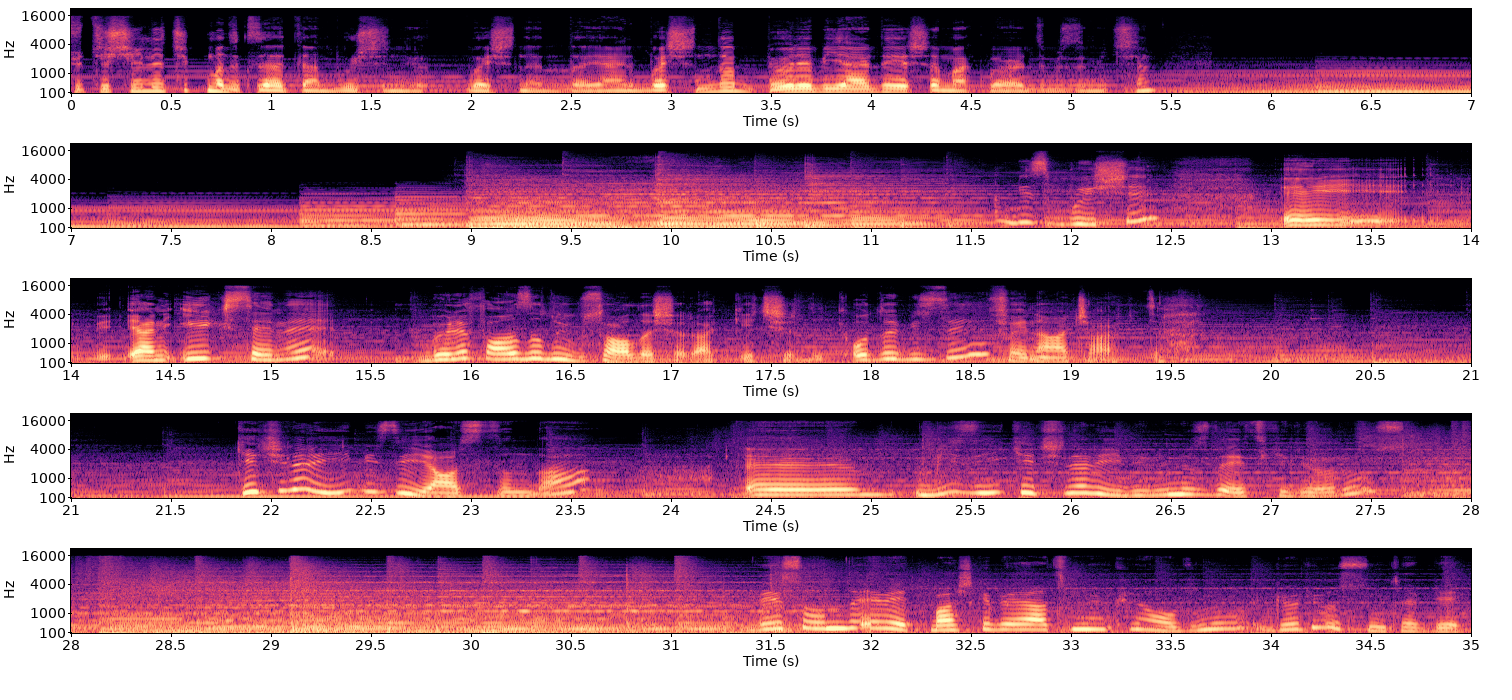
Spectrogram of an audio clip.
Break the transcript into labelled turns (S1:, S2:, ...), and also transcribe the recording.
S1: süt işiyle çıkmadık zaten bu işin başına da. Yani başında böyle bir yerde yaşamak vardı bizim için.
S2: Biz bu işi e, yani ilk sene böyle fazla duygusallaşarak geçirdik. O da bizi fena çarptı. Keçiler iyi, biz iyi aslında. Ee, biz iyi, keçiler iyi. Birbirimizi de etkiliyoruz. Ve sonunda evet başka bir hayatın mümkün olduğunu görüyorsun tabii.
